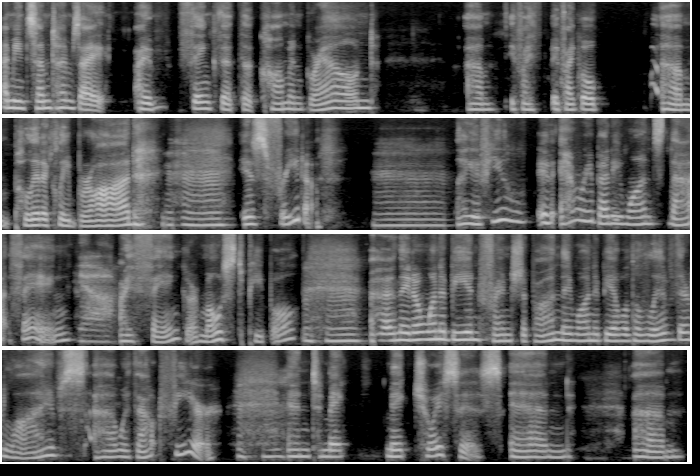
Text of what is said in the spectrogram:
i mean sometimes i i think that the common ground um, if i if i go um, politically broad mm-hmm. is freedom Mm. Like if you if everybody wants that thing, yeah, I think, or most people, mm-hmm. uh, and they don't want to be infringed upon, they want to be able to live their lives uh, without fear mm-hmm. and to make make choices. And um,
